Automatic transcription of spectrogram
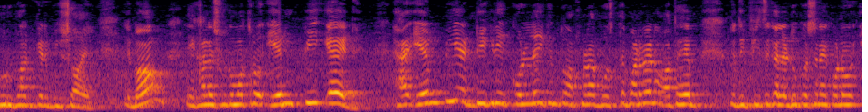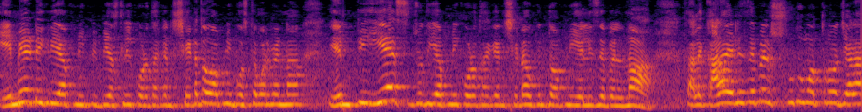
দুর্ভাগ্যের বিষয়। এবং এখানে শুধুমাত্র এমপিএড হ্যাঁ এমপিএ ডিগ্রি করলেই কিন্তু আপনারা বুঝতে পারবেন, অতএব যদি ফিজিক্যাল এডুকেশনে কোনো এমএ ডিগ্রি আপনি প্রিভিয়াসলি করে থাকেন, সেটাতেও আপনি বুঝতে পারবেন না। এমপিএস যদি আপনি করে থাকেন, সেটাও কিন্তু আপনি এলিজেবেল না। তাহলে কারা এলিজেবেল শুধুমাত্র যারা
